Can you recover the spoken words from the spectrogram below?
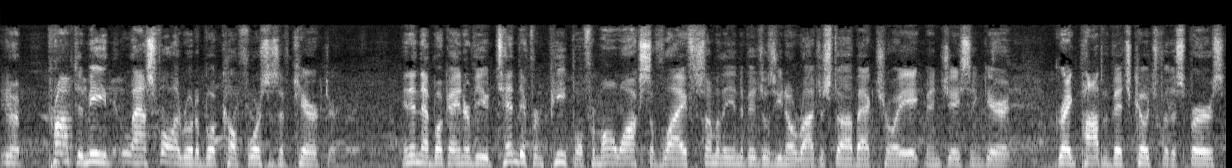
You know, it prompted me last fall. I wrote a book called Forces of Character. And in that book, I interviewed 10 different people from all walks of life. Some of the individuals, you know, Roger Staubach, Troy Aikman, Jason Garrett, Gregg Popovich, coach for the Spurs.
